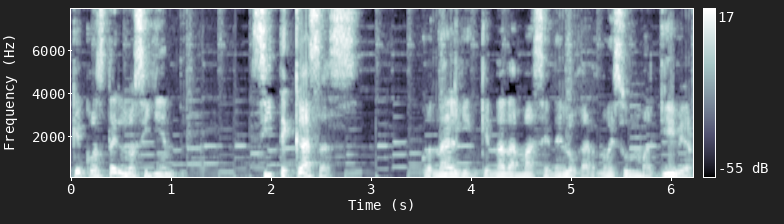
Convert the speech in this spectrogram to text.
que consta en lo siguiente. Si te casas con alguien que nada más en el hogar no es un MacGyver,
